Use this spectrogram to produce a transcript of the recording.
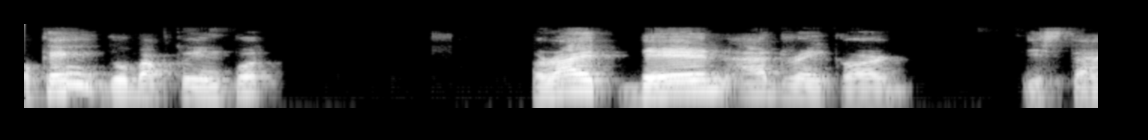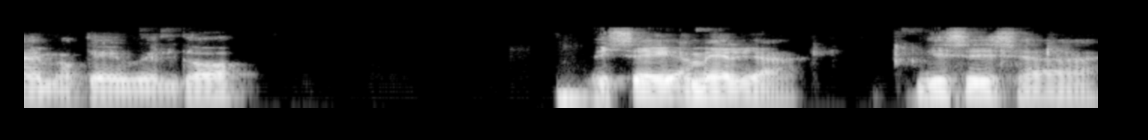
Okay go back to input. All right then add record. This time okay we'll go. We say amelia. This is uh,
